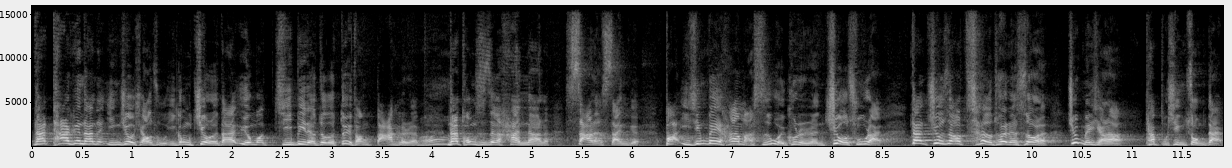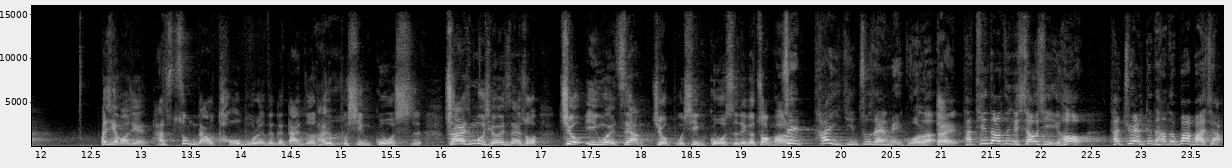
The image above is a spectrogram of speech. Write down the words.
那他跟他的营救小组一共救了大概约莫击毙了这个对方八个人。哦、那同时这个汉娜呢，杀了三个，把已经被哈马斯围困的人救出来，但就是要撤退的时候呢，就没想到他不幸中弹。而且宝杰，他中到头部的这个弹之后，他就不幸过世。所以，他目前为止来说，就因为这样就不幸过世的一个状况。所以，他已经住在美国了。对，他听到这个消息以后，他居然跟他的爸爸讲：“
